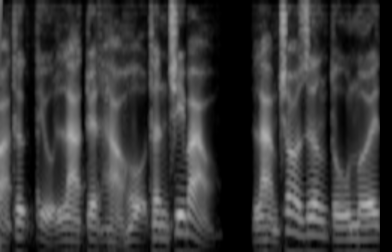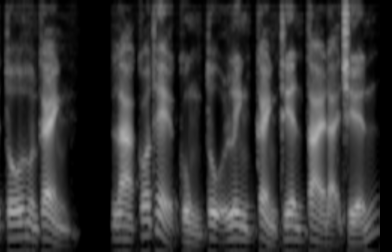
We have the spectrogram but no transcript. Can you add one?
quả thực tiểu là tuyệt hảo hộ thân chi bảo, làm cho Dương Tú mới tố hồn cảnh, là có thể cùng tụ linh cảnh thiên tài đại chiến.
